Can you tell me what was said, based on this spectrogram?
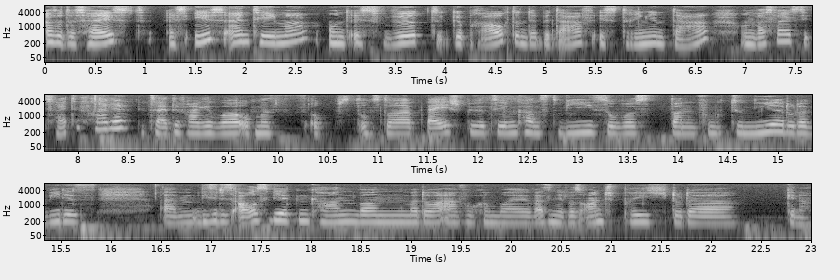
also das heißt, es ist ein Thema und es wird gebraucht und der Bedarf ist dringend da. Und was war jetzt die zweite Frage? Die zweite Frage war, ob man ob du uns da ein Beispiel erzählen kannst, wie sowas dann funktioniert oder wie das, ähm, wie sich das auswirken kann, wenn man da einfach einmal, weiß ich nicht, was anspricht oder genau.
